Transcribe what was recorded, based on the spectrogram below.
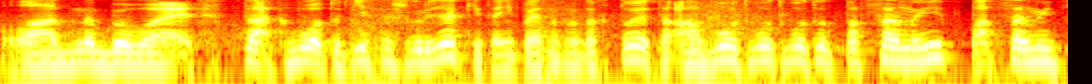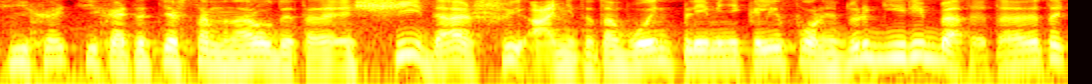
Ладно, бывает. Так, вот, тут есть наши друзья какие-то, непонятно, правда, кто это. А вот, вот, вот, вот, пацаны, пацаны, тихо, тихо. Это те же самые народы, это Щи, да, Ши. А, нет, это воин племени Калифорния. Другие ребята, это, это,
